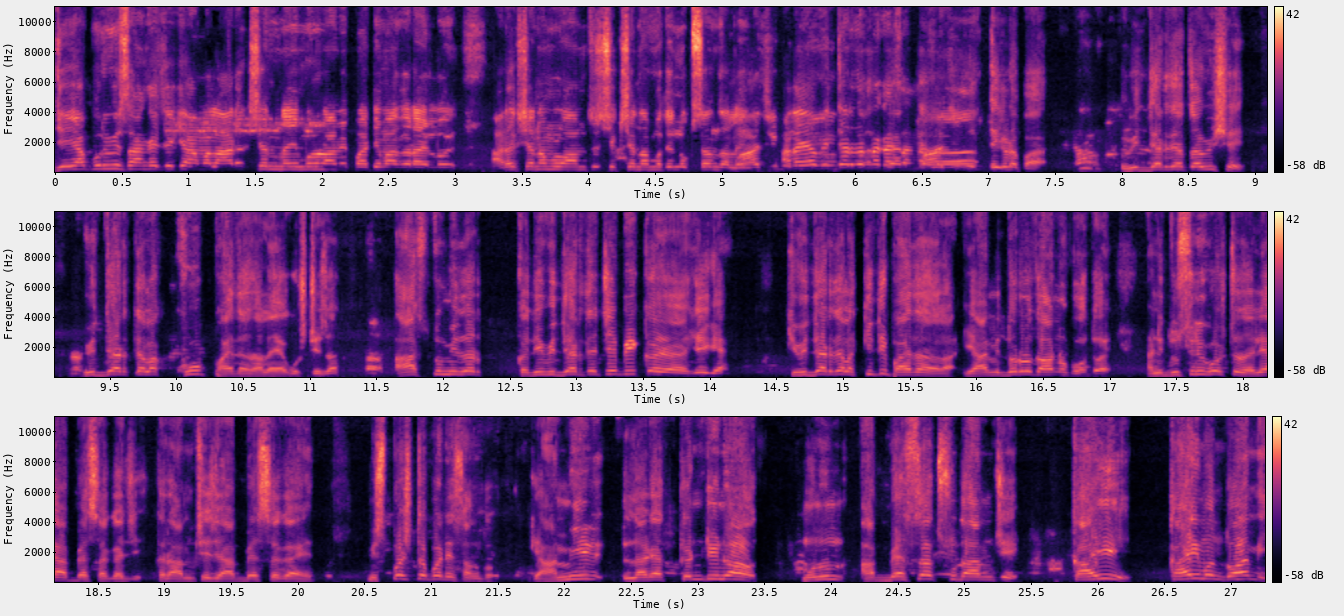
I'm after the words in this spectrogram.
जे यापूर्वी सांगायचे की आम्हाला आरक्षण नाही म्हणून आम्ही पाठीमागे राहिलोय आरक्षणामुळे आमचं शिक्षणामध्ये नुकसान झालंय. माझी आता या विद्यार्थ्यांना काय सांगाल? आज तिकडे पहा. विद्यार्थ्याचा विषय. विद्यार्थ्याला खूप फायदा झाला या गोष्टीचा. आज तुम्ही जर कधी विद्यार्थ्याचे बी हे घ्या की विद्यार्थ्याला किती फायदा झाला हे आम्ही दररोज अनुभवतोय. आणि दुसरी गोष्ट झाली अभ्यासकाची तर आमचे जे अभ्यासक आहेत मी स्पष्टपणे सांगतो की आम्ही लढ्यात कंटिन्यू आहोत. म्हणून अभ्यासक सुद्धा आमचे काही काही म्हणतो आम्ही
